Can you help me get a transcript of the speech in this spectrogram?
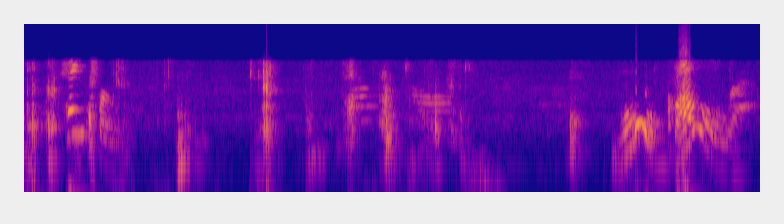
Paper. Ooh, bubble wrap.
